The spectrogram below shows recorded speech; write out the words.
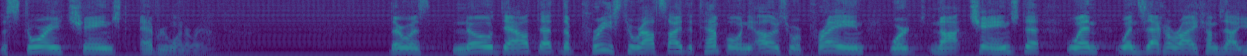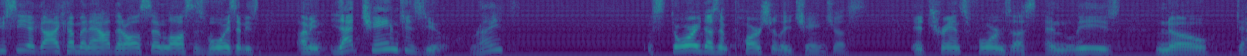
The story changed everyone around. There was no doubt that the priests who were outside the temple and the others who were praying were not changed uh, when, when Zechariah comes out. You see a guy coming out that all of a sudden lost his voice, and he's, I mean, that changes you, right? The story doesn't partially change us, it transforms us and leaves no doubt.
